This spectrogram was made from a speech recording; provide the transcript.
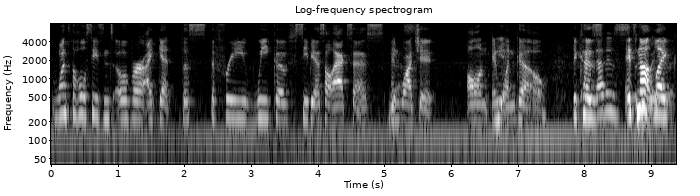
once the whole season's over, I get this the free week of CBS All Access and Yes. watch it all in, in Yeah. one go. Because That is it's not way to do like it.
